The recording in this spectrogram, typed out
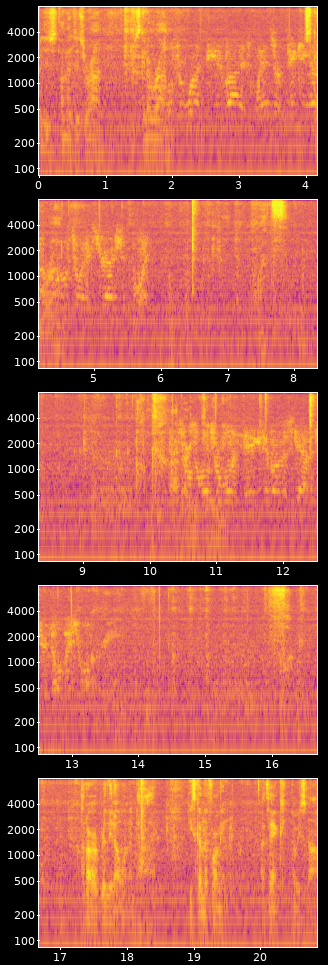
I'm just, I'm gonna just run. I'm just gonna run. Ultra One, be advised, winds are picking Just gonna run. Move to an extraction point. What? Oh god, are you kidding me? One, negative on the scavenger, no visual. Fuck. I don't I really don't want to die. He's coming for me. I think. No, he's not.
